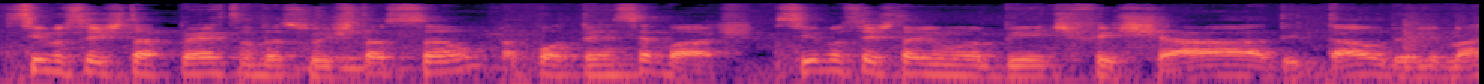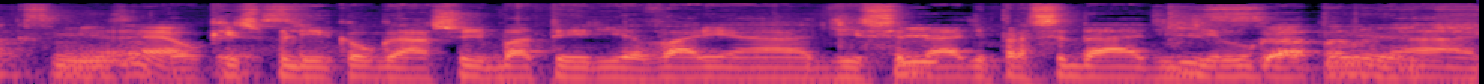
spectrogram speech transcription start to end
Se você está perto da sua estação, a potência é baixa. Se você está em um ambiente fechado e tal, ele maximiza. É, o que explica o gasto de bateria variar de cidade para cidade, de lugar para lugar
